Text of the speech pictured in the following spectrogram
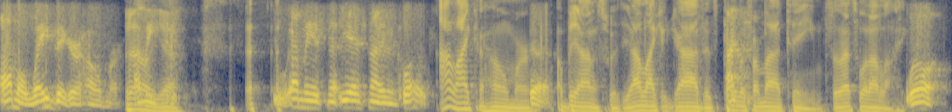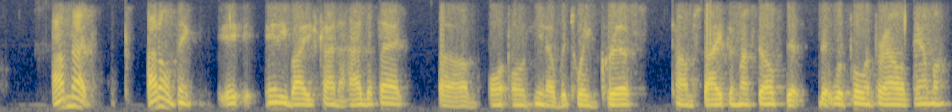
I'm a way bigger homer. Oh I mean, yeah. I mean, it's not. Yeah, it's not even close. I like a homer. Yeah. I'll be honest with you. I like a guy that's pulling for my team. So that's what I like. Well, I'm not. I don't think anybody's trying to hide the fact, um, on, on you know, between Chris, Tom Stipe, and myself that that we're pulling for Alabama.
